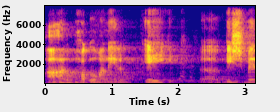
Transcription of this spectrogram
আর ভগবানের এই গ্রীষ্মের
